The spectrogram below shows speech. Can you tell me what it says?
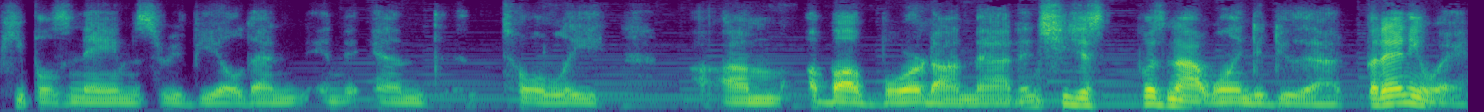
people's names revealed and and, and totally um, above board on that and she just was not willing to do that but anyway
